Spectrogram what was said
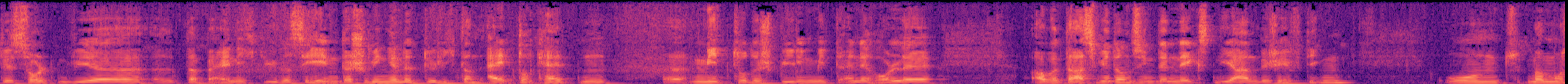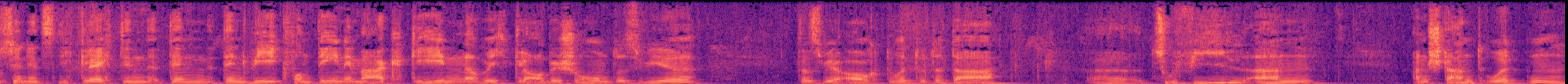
das sollten wir äh, dabei nicht übersehen. Da schwingen natürlich dann Eitelkeiten äh, mit oder spielen mit eine Rolle. Aber das wird uns in den nächsten Jahren beschäftigen. Und man muss ja jetzt nicht gleich den, den, den Weg von Dänemark gehen, aber ich glaube schon, dass wir, dass wir auch dort oder da äh, zu viel an, an Standorten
